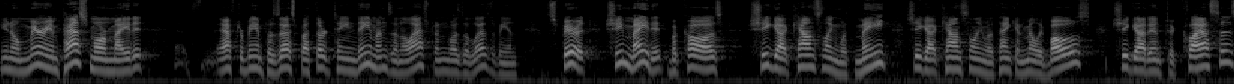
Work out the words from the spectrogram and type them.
You know, Miriam Passmore made it after being possessed by 13 demons, and the last one was a lesbian spirit. She made it because she got counseling with me she got counseling with Hank and Millie Bowles, She got into classes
